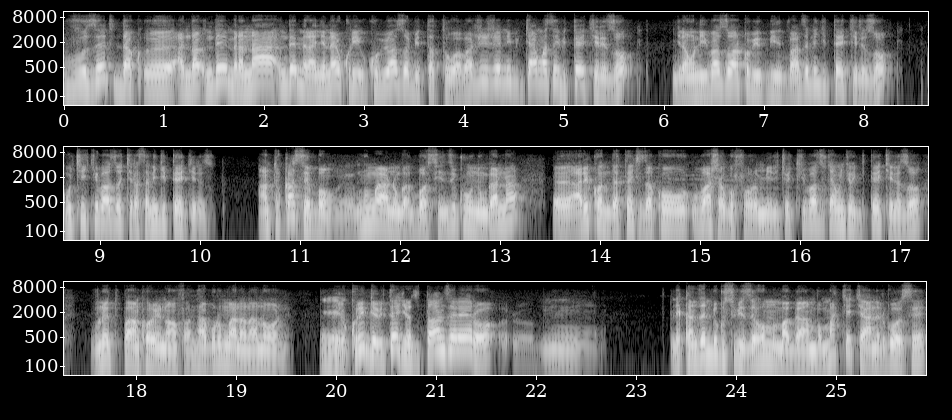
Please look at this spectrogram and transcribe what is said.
vuze tuda- anda- ndemera na- ndemeranya na yo ku bibazo bitatu wabajije cyangwa se ibitekerezo ngira ngo ni ibibazo ariko bi- bivanze n'igitekerezo kuko iki kibazo kirasa n'igitekerezo. Tout cas c'est bon nk'umwana sinzi ukuntu ungana ariko ndatekereza ko ubasha guforomira icyo kibazo cyangwa icyo gitekerezo encore un enfant ntabwo uri umwana nanone Eh, kuri ibyo bitekerezo utanze rero mm, reka nze mbigusubizeho mu magambo make cyane rwose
